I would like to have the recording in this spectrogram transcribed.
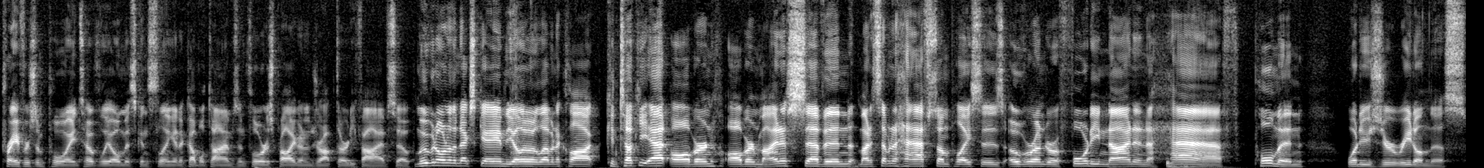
pray for some points. Hopefully, Ole Miss can sling it a couple times, and Florida's probably gonna drop 35. So moving on to the next game, the other 11 o'clock, Kentucky at Auburn. Auburn minus seven, minus seven and a half some places. Over under a 49 and a half. Pullman, what is your read on this?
